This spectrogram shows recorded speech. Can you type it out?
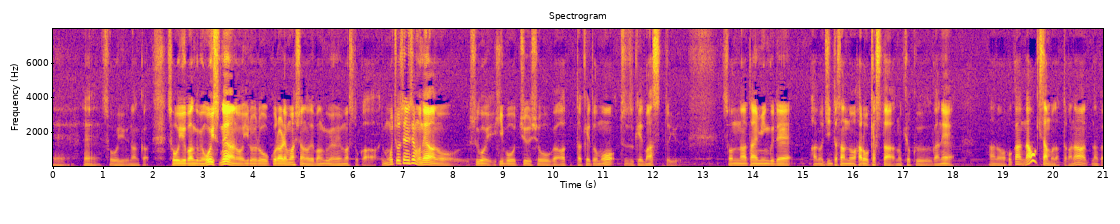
えーね、そういうなんか、そういう番組多いですね、あのいろいろ怒られましたので番組をやめますとか、でもちろん先生もね、あのすごい誹謗中傷があったけども、続けますという、そんなタイミングで、あの陣太さんのハローキャスターの曲がね、あの他直樹さんもだったかな、なんか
